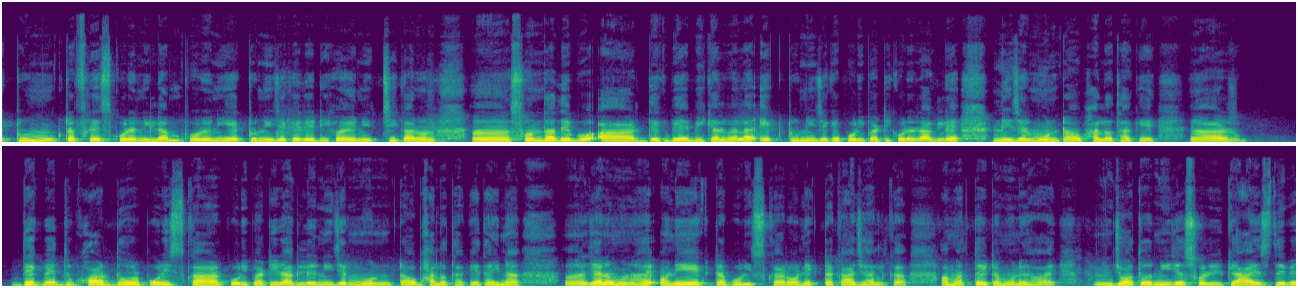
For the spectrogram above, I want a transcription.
একটু মুখটা ফ্রেশ করে নিলাম, করে নিয়ে একটু নিজেকে রেডি হয়ে নিচ্ছি কারণ সন্ধ্যা দেব আর দেখবে বিকালবেলা একটু নিজেকে পরিপাটি করে রাখলে নিজের মনটাও ভালো থাকে। আর দেখবে ঘর, দোর পরিষ্কার, পরিপাটি রাখলে নিজের মনটাও ভালো থাকে, তাই না? যেন মনে হয় অনেকটা পরিষ্কার, অনেকটা কাজ হালকা। আমার তো এটা মনে হয়। যত নিজের শরীরকে আয়েস দেবে,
